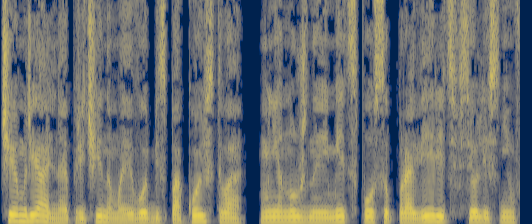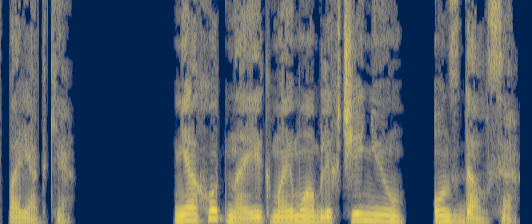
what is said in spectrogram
чем реальная причина моего беспокойства. Мне нужно иметь способ проверить, все ли с ним в порядке. Неохотно и к моему облегчению он сдался.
